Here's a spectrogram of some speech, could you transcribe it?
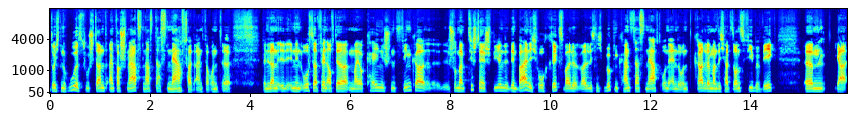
durch den Ruhezustand einfach Schmerzen hast, das nervt halt einfach. Und äh, wenn du dann in, in den Osterferien auf der mallorquinischen Finca äh, schon beim Tischtennis spielen den Ball nicht hochkriegst, weil du, weil du dich nicht bücken kannst, das nervt ohne Ende. Und gerade wenn man sich halt sonst viel bewegt, ähm, ja,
